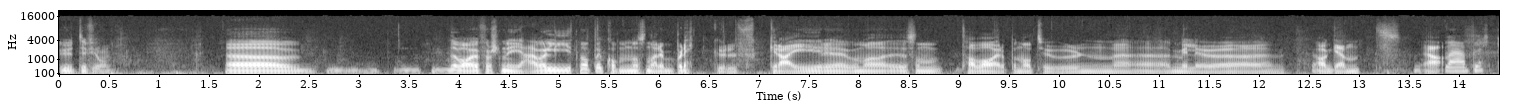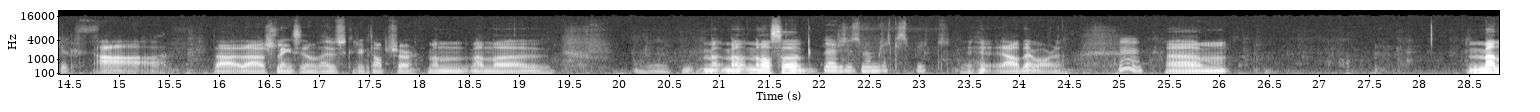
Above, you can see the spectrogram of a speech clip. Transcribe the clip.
ut i fjorden. Eh, det var jo først når jeg var liten at det kom noen sånne Blekkulf-greier. eh, Hvor man sånn, tar vare på naturen, eh, miljøagent. Ja. Hva er blekkulf? ja det, er, det er så lenge siden at jeg husker det knapt sjøl. Men, men, eh, men, men, men altså Det høres ut som en blekksprut. Ja, det var det. Mm. Um, men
